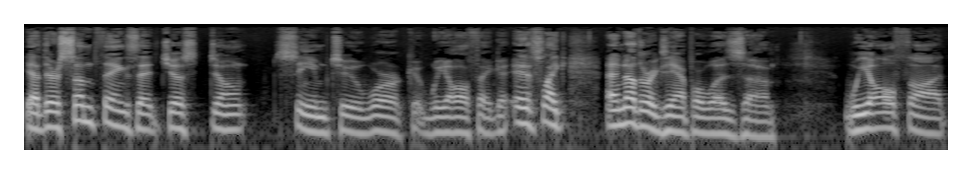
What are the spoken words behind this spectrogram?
yeah, there are some things that just don't seem to work. We all think it's like another example was uh, we all thought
